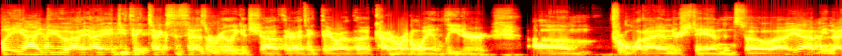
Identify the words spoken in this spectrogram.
But yeah, I do. I, I, do think Texas has a really good shot there. I think they are the kind of runaway leader. Um, from what I understand. And so, uh, yeah, I mean, I,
